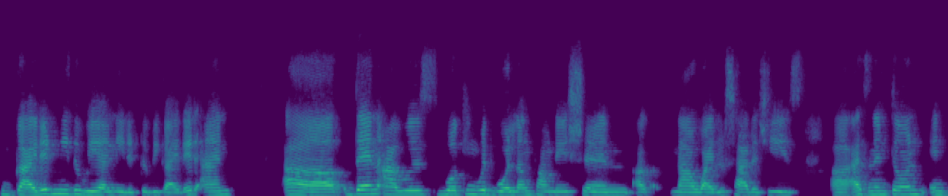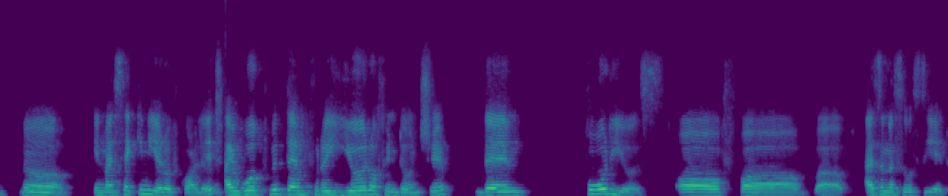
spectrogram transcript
who guided me the way I needed to be guided. And uh, then I was working with World Lung Foundation, uh, now Vital Strategies, uh, as an intern in uh, in my second year of college. I worked with them for a year of internship, then four years of uh, uh, as an associate.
